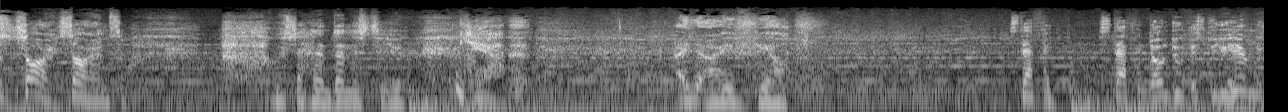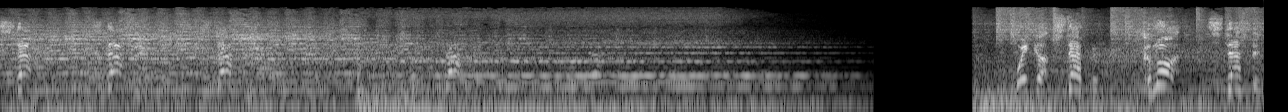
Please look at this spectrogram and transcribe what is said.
Sorry, sorry, I'm sorry. I wish I hadn't done this to you. Yeah. I know how you feel. Stefan, Stefan, don't do this. Do you hear me? Stefan, Stefan, Stefan. Stefan. Wake up, Stefan. Come on, Stefan.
